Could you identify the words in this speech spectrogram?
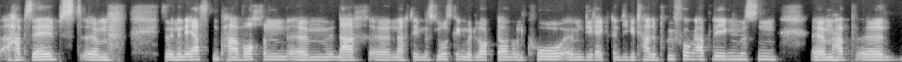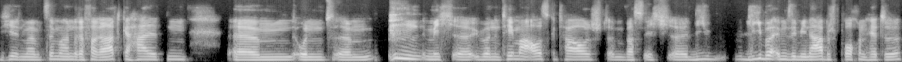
habe selbst ähm, so in den ersten paar Wochen, ähm, nach, äh, nachdem es losging mit Lockdown und Co., ähm, direkt eine digitale Prüfung ablegen müssen, habe äh, hier in meinem Zimmer ein Referat gehalten und mich äh, über ein Thema ausgetauscht, was ich äh, lieb lieber im Seminar besprochen hätte,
